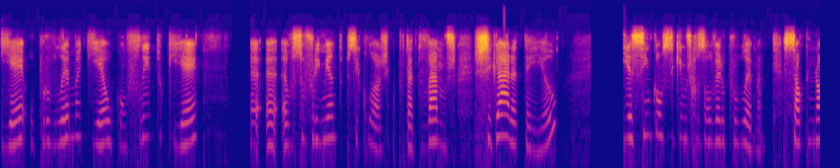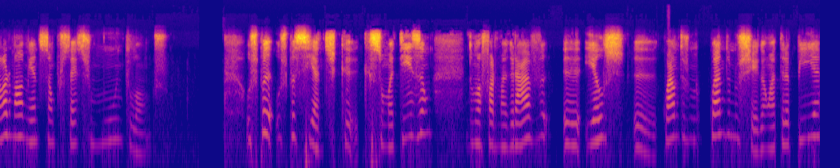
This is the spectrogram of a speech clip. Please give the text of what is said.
que é o problema, que é o conflito, que é a, a, o sofrimento psicológico. Portanto, vamos chegar até ele e assim conseguimos resolver o problema. Só que normalmente são processos muito longos. Os, os pacientes que, que, somatizam de uma forma grave, eh, eles, eh, quando, quando nos chegam à terapia,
